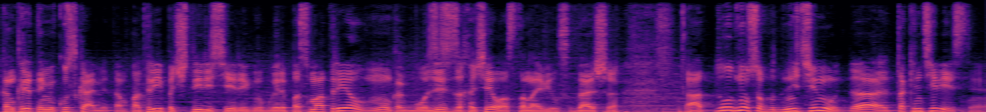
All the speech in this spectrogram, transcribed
конкретными кусками, там, по три, по четыре серии, грубо говоря, посмотрел, ну, как бы, вот здесь захотел, остановился, дальше. А тут, ну, чтобы не тянуть, да, так интереснее.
